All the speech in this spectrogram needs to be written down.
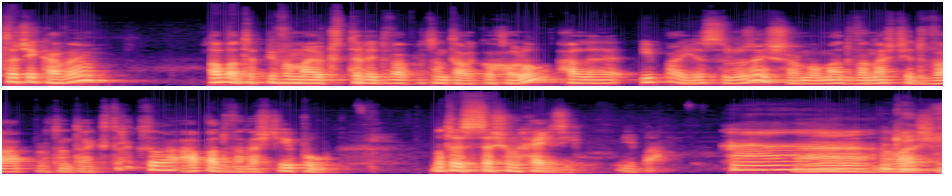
Co ciekawe, oba te piwa mają 4,2% alkoholu, ale IPA jest lżejsza, bo ma 12,2% ekstraktu, a APA 12,5%. Bo to jest Session Hazy IPA. A, A, no okej. właśnie.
